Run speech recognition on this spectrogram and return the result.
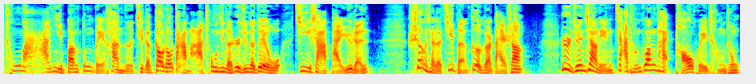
冲啊！一帮东北汉子骑着高头大马冲进了日军的队伍，击杀百余人，剩下的基本个个带伤。日军将领加藤光泰逃回城中，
